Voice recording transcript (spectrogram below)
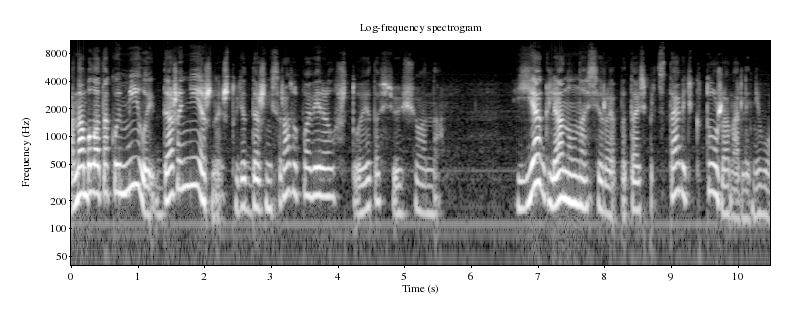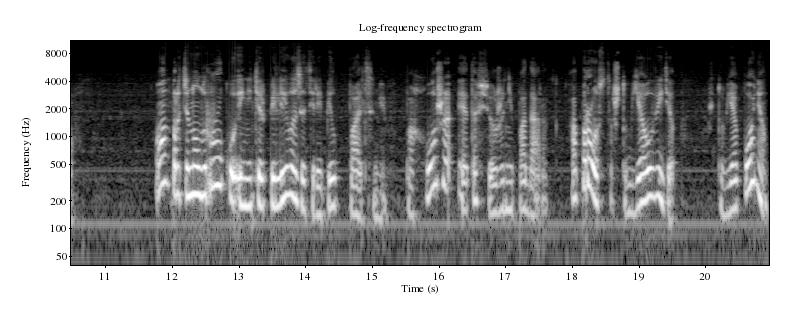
Она была такой милой, даже нежной, что я даже не сразу поверил, что это все еще она. Я глянул на Сире, пытаясь представить, кто же она для него. Он протянул руку и нетерпеливо затеребил пальцами. Похоже, это все же не подарок, а просто, чтобы я увидел, чтобы я понял.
